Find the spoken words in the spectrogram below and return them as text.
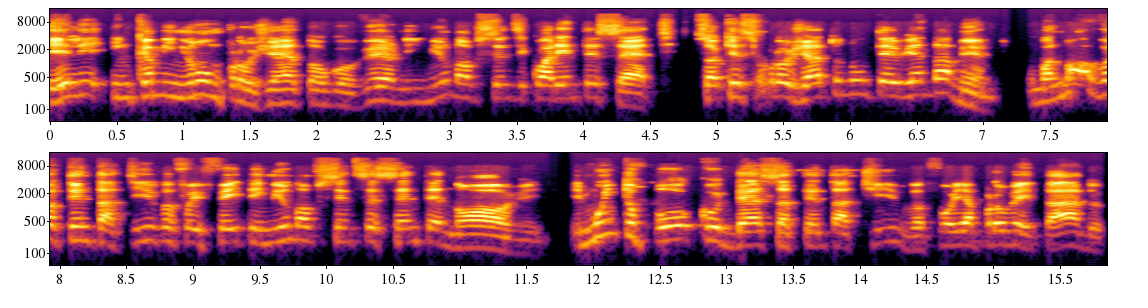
Ele encaminhou um projeto ao governo em 1947, só que esse projeto não teve andamento. Uma nova tentativa foi feita em 1969 e muito pouco dessa tentativa foi aproveitado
